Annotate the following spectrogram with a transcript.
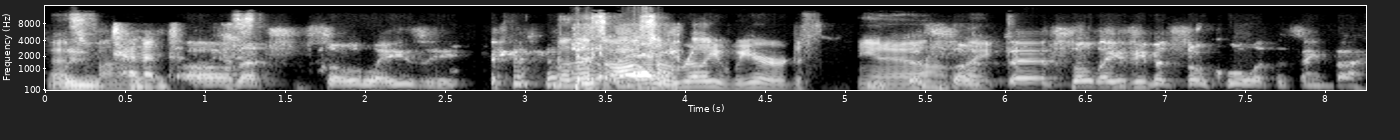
That's lieutenant. Funny. Oh, that's so lazy. well, that's also really weird. You know, that's so, like, it's so lazy but so cool at the same time.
